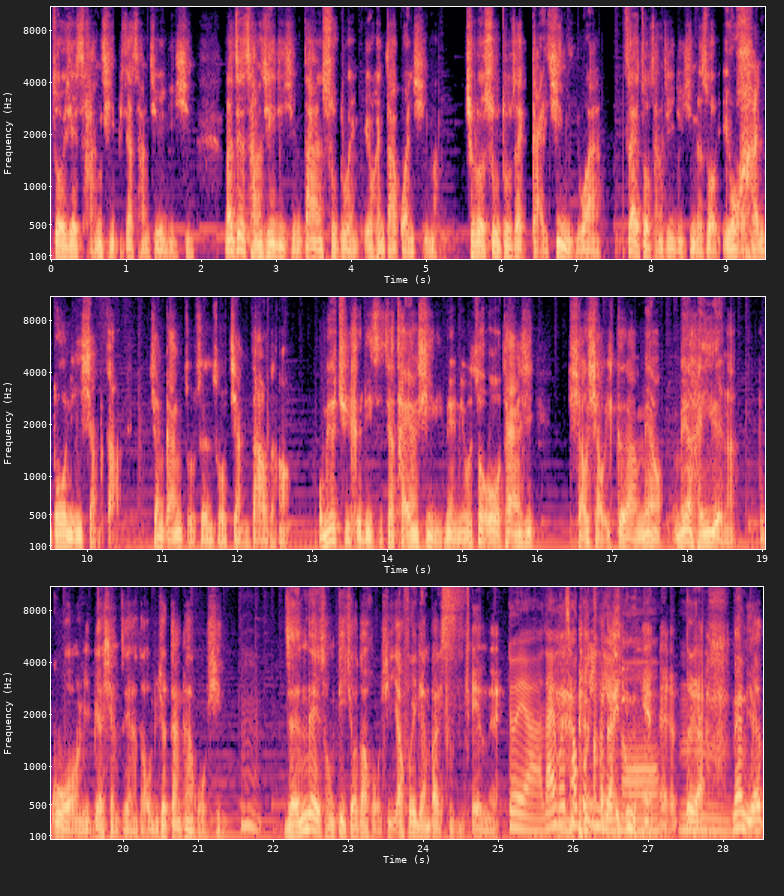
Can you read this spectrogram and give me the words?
做一些长期、比较长期的旅行。那这长期旅行当然速度很有很大关系嘛，除了速度在改进以外，在做长期旅行的时候，有很多你想不到。像刚刚主持人所讲到的哈，我们就举个例子，在太阳系里面，你会说哦，太阳系小小一个啊，没有没有很远啊。不过你不要想这样子，我们就单看火星，嗯，人类从地球到火星要飞两百四十天呢。对啊，来回超过一年哦。一年对啊，嗯、那你要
